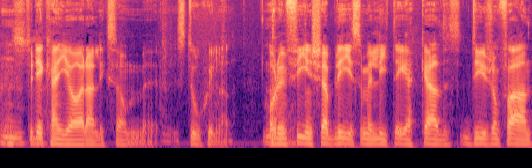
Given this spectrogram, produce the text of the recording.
Mm. För det kan göra liksom eh, stor skillnad. Har du en fin chablis som är lite ekad, dyr som fan,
